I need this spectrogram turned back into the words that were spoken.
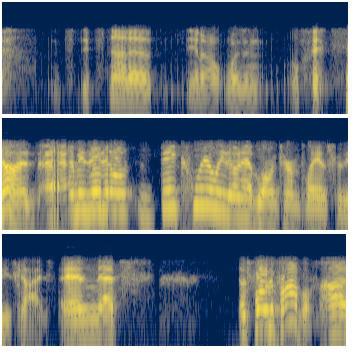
ugh, it's, it's not a you know wasn't no, I mean they don't. They clearly don't have long-term plans for these guys, and that's That's part of the problem. Uh,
